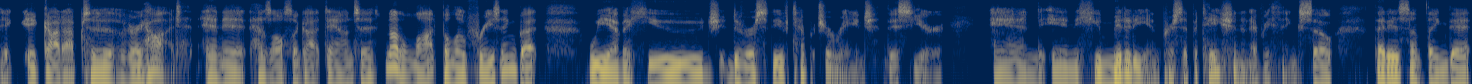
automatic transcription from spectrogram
It, it got up to very hot and it has also got down to not a lot below freezing, but we have a huge diversity of temperature range this year and in humidity and precipitation and everything. So that is something that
